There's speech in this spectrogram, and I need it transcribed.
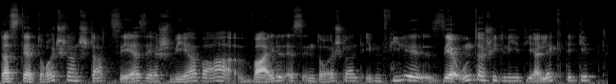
dass der Deutschlandstart sehr, sehr schwer war, weil es in Deutschland eben viele sehr unterschiedliche Dialekte gibt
